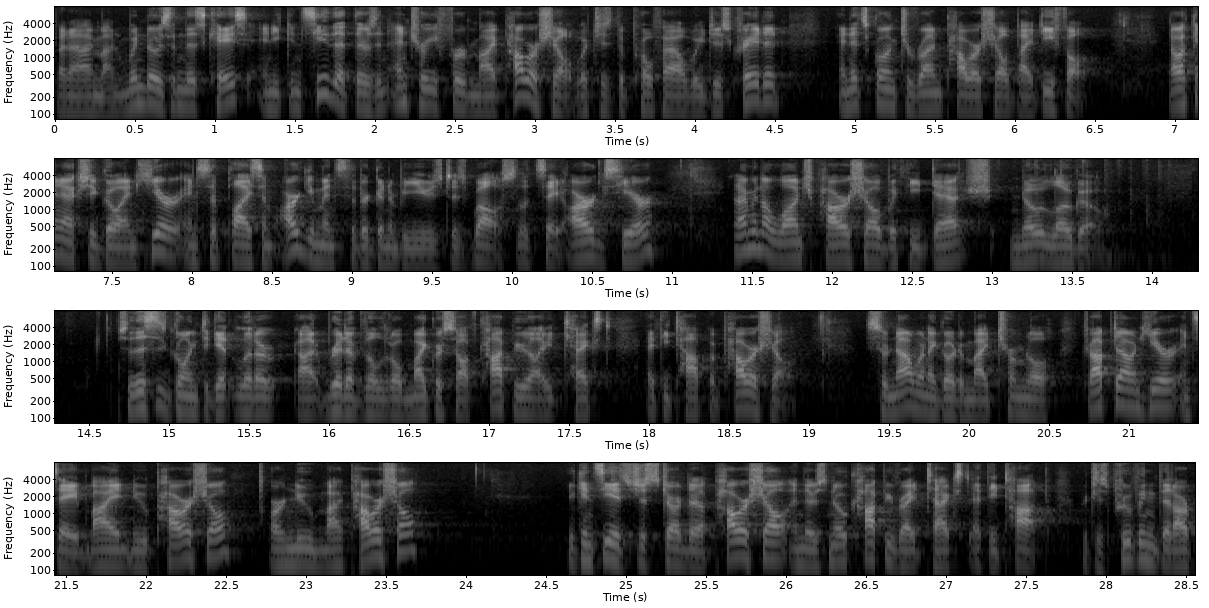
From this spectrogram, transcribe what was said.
but I'm on Windows in this case. And you can see that there's an entry for my PowerShell, which is the profile we just created, and it's going to run PowerShell by default. Now I can actually go in here and supply some arguments that are going to be used as well. So let's say args here, and I'm going to launch PowerShell with the dash no logo. So this is going to get uh, rid of the little Microsoft copyright text at the top of PowerShell. So now when I go to my terminal dropdown here and say my new PowerShell or new my PowerShell, you can see it's just started a PowerShell and there's no copyright text at the top, which is proving that our,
